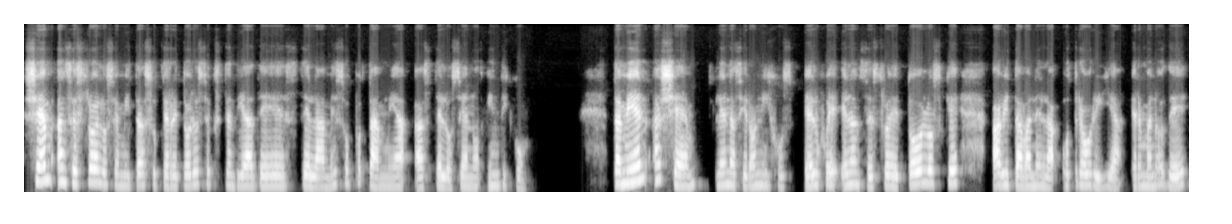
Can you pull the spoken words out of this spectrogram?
Shem, ancestro de los semitas, su territorio se extendía desde la Mesopotamia hasta el Océano Índico. También a Shem le nacieron hijos. Él fue el ancestro de todos los que habitaban en la otra orilla, hermano de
